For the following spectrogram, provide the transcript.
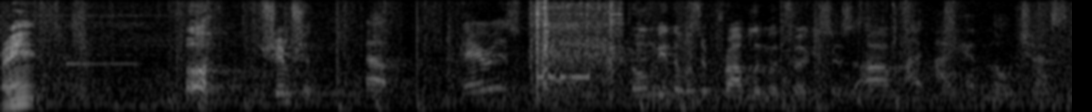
Right? Oh, Shimshin. Uh, Paris told me there was a problem with Fergus's arm. I, I had no chance to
